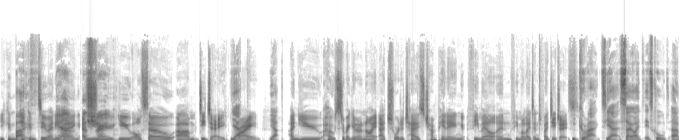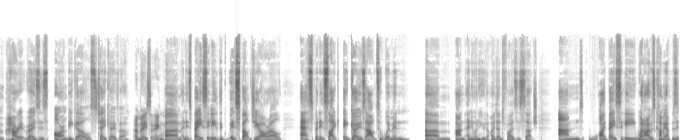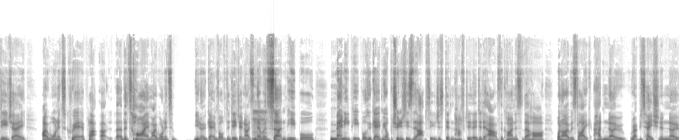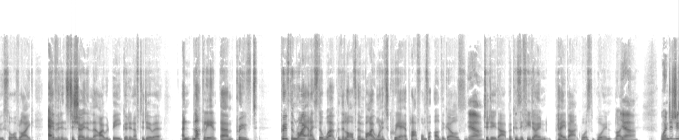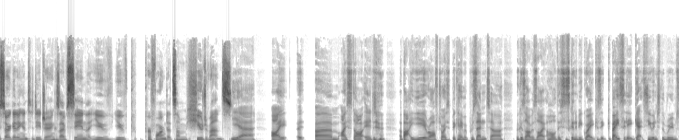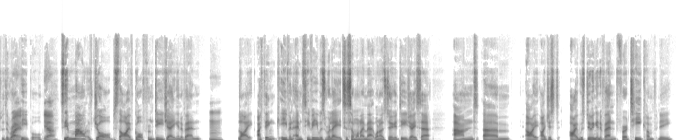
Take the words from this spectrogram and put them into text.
You can you can do anything, and that's you great. you also um, DJ, Yeah. right? Yep. And you host a regular night at Shoreditch House, championing female and female identified DJs. Correct. Yeah. So I, it's called um, Harriet Rose's R and B Girls Takeover, Amazing. um, and it's basically the, it's spelt G R L S, but it's like it goes out to women um, and anyone who identifies as such. And I basically, when I was coming up as a DJ, I wanted to create a plat. Uh, at the time, I wanted to, you know, get involved in DJ nights, and there were certain people, many people, who gave me opportunities that absolutely just didn't have to. They did it out of the kindness of their heart. When I was like, had no reputation and no sort of like evidence to show them that I would be good enough to do it, and luckily, it um, proved proved them right. And I still work with a lot of them, but I wanted to create a platform for other girls Yeah. to do that because if you don't pay back, what's the point? Like, yeah. When did you start getting into DJing? Because I've seen that you've you've performed at some huge events. Yeah, I uh, um I started about a year after I became a presenter because I was like, oh, this is going to be great because it basically it gets you into the rooms with the right, Right. people. Yeah. It's the amount of jobs that I've got from DJing an event. Mm. Like I think even MTV was related to someone I met when I was doing a DJ set, and um I I just I was doing an event for a tea company.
